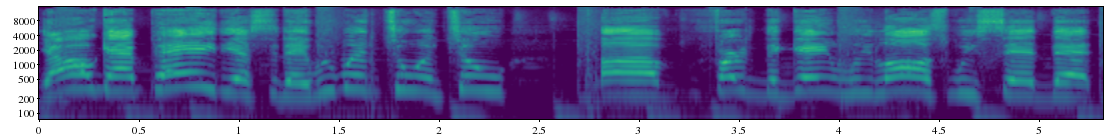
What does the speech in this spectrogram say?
Y'all got paid yesterday. We went two and two. Uh, first the game we lost, we said that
